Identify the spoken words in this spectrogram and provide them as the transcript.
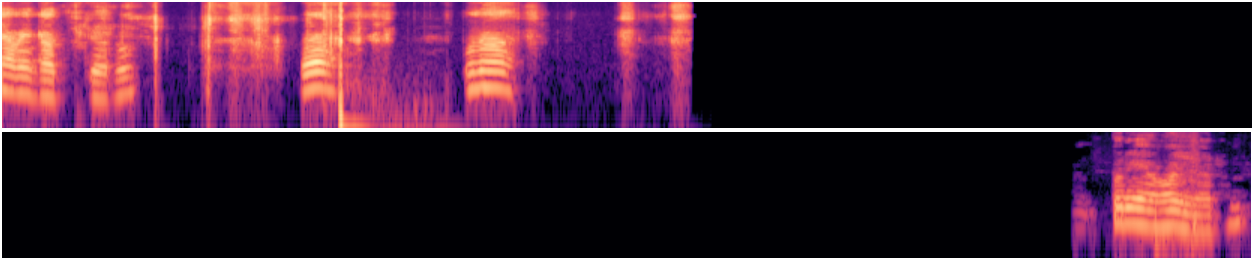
yemek atıyorum. Ve bunu buraya koyuyorum.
